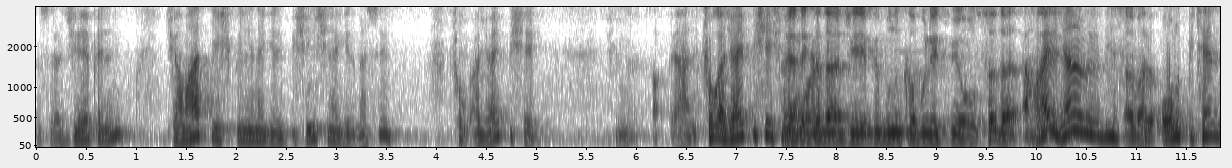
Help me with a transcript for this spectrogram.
Mesela CHP'nin cemaatle işbirliğine girip işin içine girmesi çok acayip bir şey. Yani çok acayip bir şey şimdi. Her ne kadar CHP bunu kabul etmiyor olsa da Hayır canım biz Ama- e, olup biten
